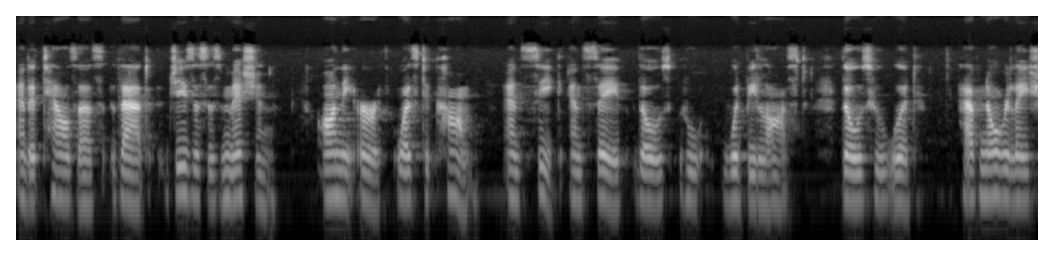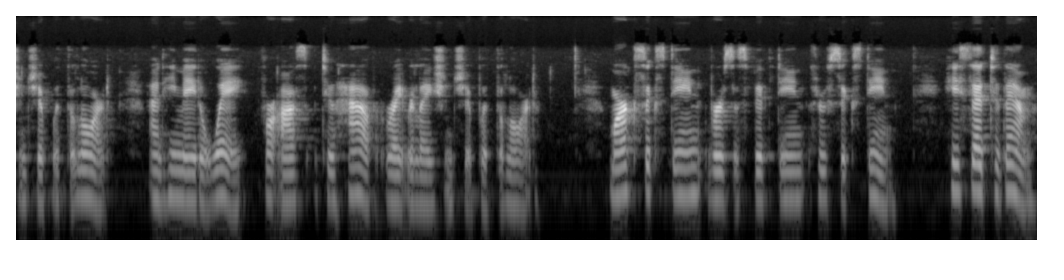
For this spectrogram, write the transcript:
and it tells us that Jesus' mission on the earth was to come and seek and save those who would be lost, those who would have no relationship with the Lord. And he made a way for us to have right relationship with the Lord. Mark 16 verses 15 through 16. He said to them,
